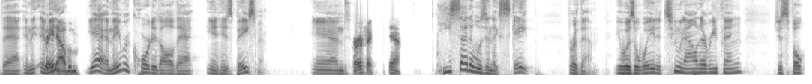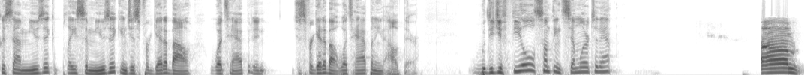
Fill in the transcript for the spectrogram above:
that and, and great they, album. Yeah, and they recorded all that in his basement, and perfect. Yeah, he said it was an escape for them. It was a way to tune out everything just focus on music, play some music, and just forget about what's happening. Just forget about what's happening out there. Did you feel something similar to that? Um,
